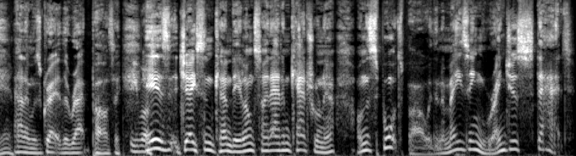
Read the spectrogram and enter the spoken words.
Yeah. Alan was great at the rap party. He was. Here's Jason Cundy alongside Adam Catterall now on the sports bar with an amazing Rangers stat.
